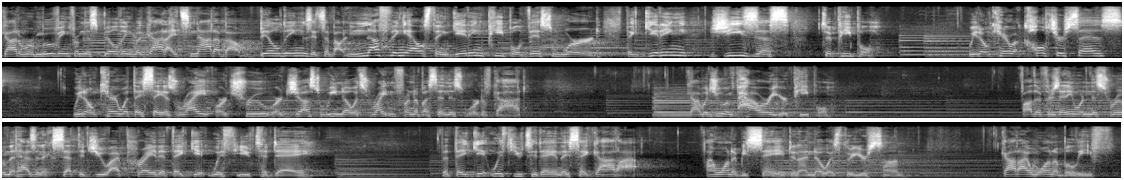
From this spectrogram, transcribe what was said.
God, we're moving from this building, but God, it's not about buildings. It's about nothing else than getting people this word, the getting Jesus to people. We don't care what culture says. We don't care what they say is right or true or just. We know it's right in front of us in this word of God. God, would you empower your people? Father, if there's anyone in this room that hasn't accepted you, I pray that they get with you today. That they get with you today and they say, God, I, I want to be saved, and I know it's through your Son. God, I want to believe.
